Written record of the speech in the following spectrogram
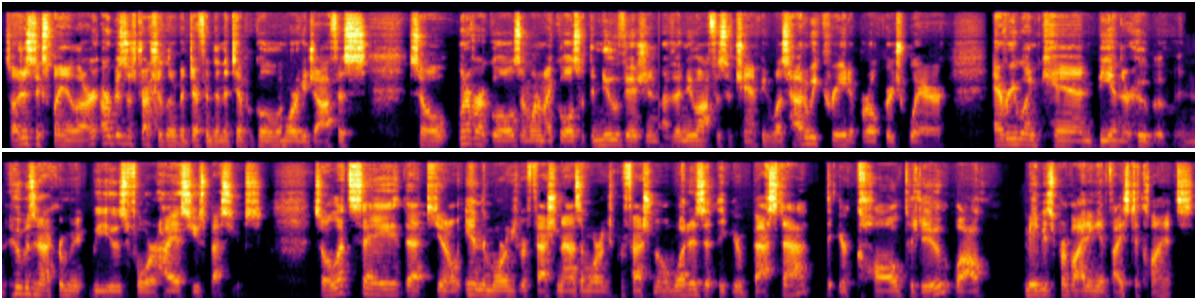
So I'll just explain it. Our, our business structure a little bit different than the typical mortgage office. So one of our goals and one of my goals with the new vision of the new office of champion was how do we create a brokerage where everyone can be in their HUBU? And HUBU is an acronym we use for highest use, best use. So let's say that, you know, in the mortgage profession as a mortgage professional, what is it that you're best at, that you're called to do? Well, Maybe it's providing advice to clients,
